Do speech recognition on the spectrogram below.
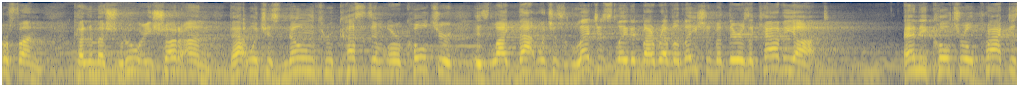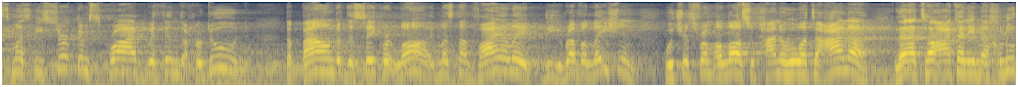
urfan kal-mashru'i shar'an. That which is known through custom or culture is like that which is legislated by revelation, but there is a caveat. Any cultural practice must be circumscribed within the hudud, the bound of the sacred law. It must not violate the revelation which is from Allah subhanahu wa ta'ala. لا ta'ata لمخلوق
